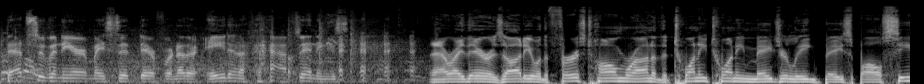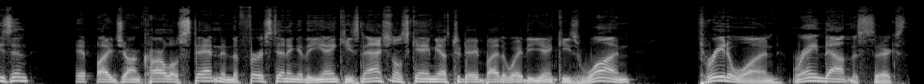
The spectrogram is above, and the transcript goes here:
That souvenir may sit there for another eight and a half innings. That right there is audio of the first home run of the 2020 Major League Baseball season, hit by Giancarlo Stanton in the first inning of the Yankees Nationals game yesterday. By the way, the Yankees won three to one, rained out in the sixth.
